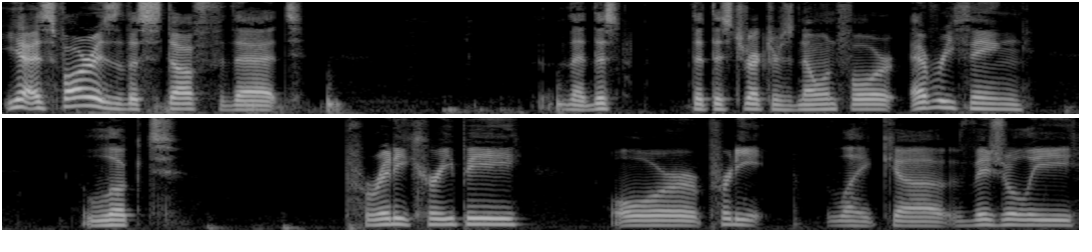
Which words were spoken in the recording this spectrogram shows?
yeah, as far as the stuff that that this that this director is known for, everything looked pretty creepy or pretty like uh, visually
